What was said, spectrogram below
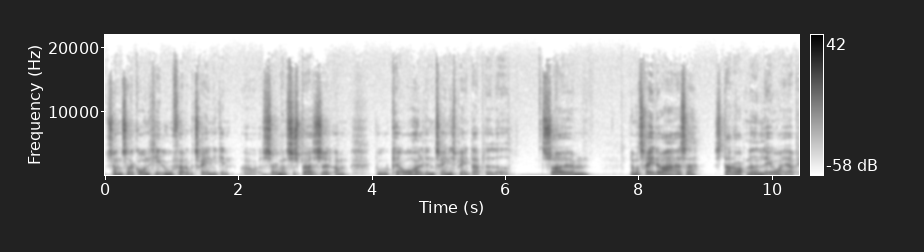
sådan så der går en hel uge, før du kan træne igen. Og så kan man så spørge sig selv, om du kan overholde den træningsplan, der er blevet lavet. Så øhm, nummer tre, det var altså start op med en lavere RP.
